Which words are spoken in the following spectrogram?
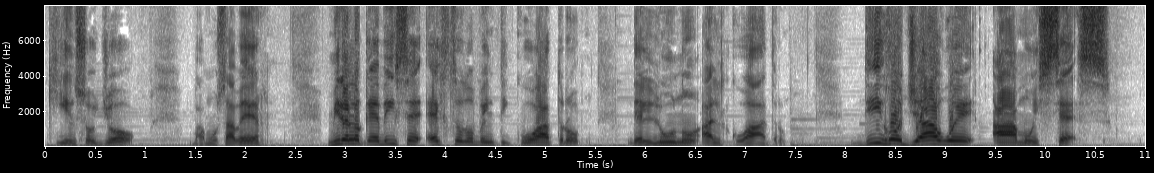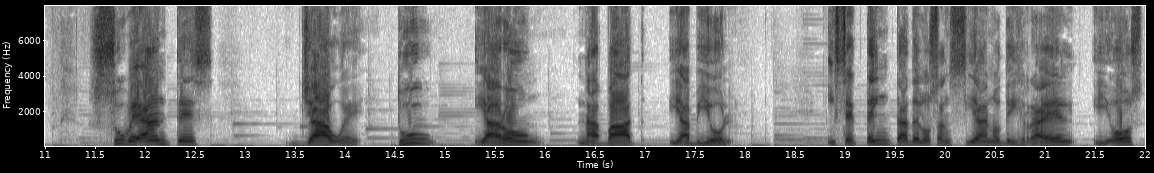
¿Quién soy yo? Vamos a ver. Mira lo que dice Éxodo 24 del 1 al 4. Dijo Yahweh a Moisés, sube antes Yahweh, tú y Aarón, Nabat y Abiol, y setenta de los ancianos de Israel, y os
